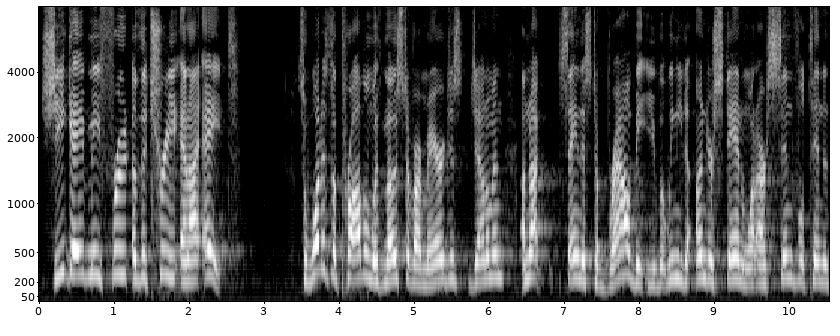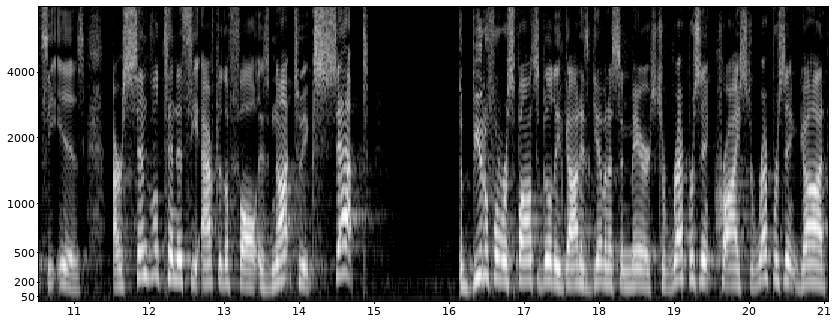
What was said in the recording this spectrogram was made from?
she gave me fruit of the tree and I ate. So, what is the problem with most of our marriages, gentlemen? I'm not saying this to browbeat you, but we need to understand what our sinful tendency is. Our sinful tendency after the fall is not to accept the beautiful responsibility God has given us in marriage to represent Christ, to represent God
